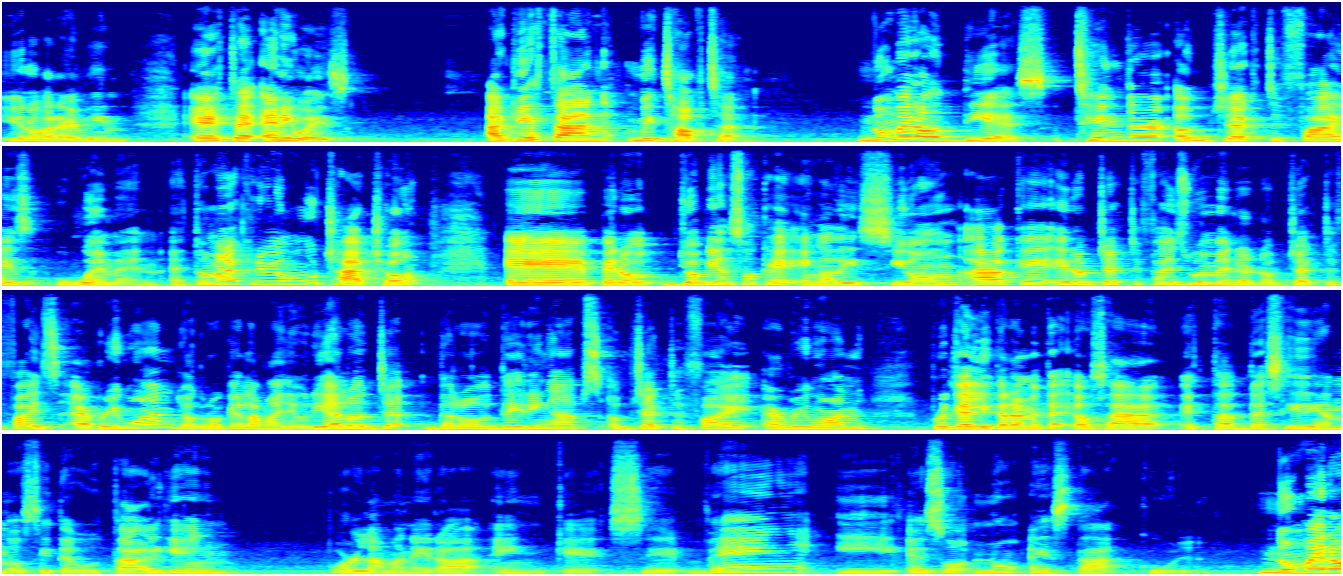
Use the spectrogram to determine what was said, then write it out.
You know what I mean. Este, anyways, aquí están mis top 10. Número 10. Tinder objectifies women. Esto me lo escribió un muchacho, eh, pero yo pienso que en adición a que it objectifies women, it objectifies everyone. Yo creo que la mayoría de los, de los dating apps objectify everyone, porque literalmente, o sea, estás decidiendo si te gusta alguien por la manera en que se ven y eso no está cool. Número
